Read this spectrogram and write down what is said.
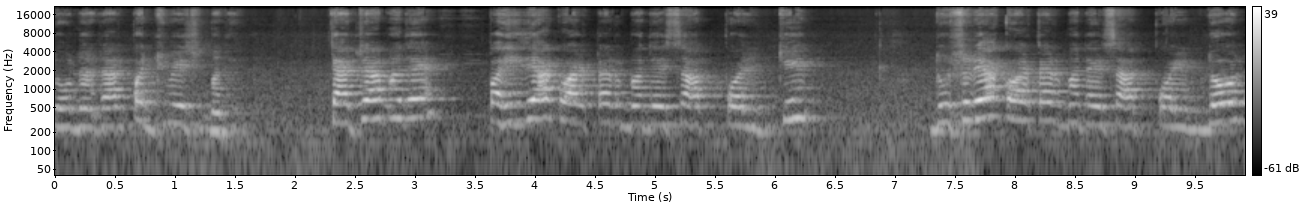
दोन हजार पंचवीसमध्ये. त्याच्यामध्ये पहिल्या क्वार्टरमध्ये सात पॉईंट तीन दुसऱ्या क्वार्टरमध्ये सात पॉईंट दोन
